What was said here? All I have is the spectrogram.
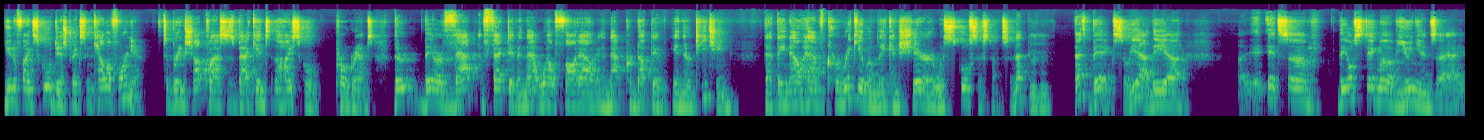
unified school districts in California to bring shop classes back into the high school programs. They're, they are that effective and that well thought out and that productive in their teaching that they now have curriculum they can share with school systems. And that mm-hmm. that's big. So yeah, the uh, it, it's um, the old stigma of unions, I,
